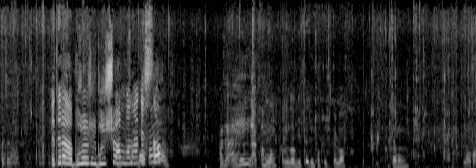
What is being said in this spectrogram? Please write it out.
가자 얘들아, 물, 물쇼 한 번 하겠어? 가자 에이 아깝네 그럼 너 밑에 좀 적셔줄게. 일로 와. 갑자기 먹네 일로 와봐.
